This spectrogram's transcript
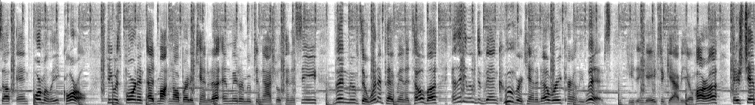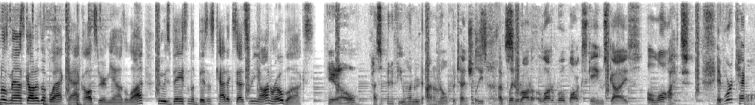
Sub, and formerly Coral. He was born in Edmonton, Alberta, Canada, and later moved to Nashville, Tennessee, then moved to Winnipeg, Manitoba, and then he moved to Vancouver, Canada, where he currently lives. He's engaged to Gabby O'Hara. His channel's mascot is a black cat called Sir Meows a Lot, who is based on the business cat accessory on Roblox. You know, has it been a few hundred? I don't know, potentially. I've played a lot of, a lot of Roblox games, guys. A lot. If we're counting,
